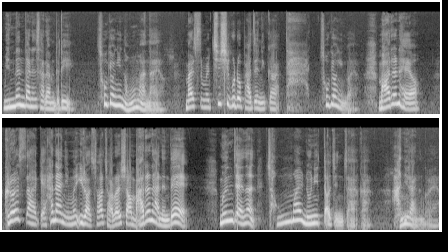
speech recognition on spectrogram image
믿는다는 사람들이 소경이 너무 많아요. 말씀을 지식으로 받으니까 다 소경인 거예요. 말은 해요. 그럴싸하게 하나님은 이러셔 저러셔 말은 하는데 문제는 정말 눈이 떠진 자가 아니라는 거예요.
